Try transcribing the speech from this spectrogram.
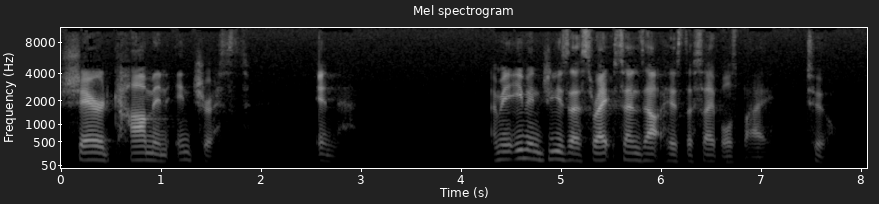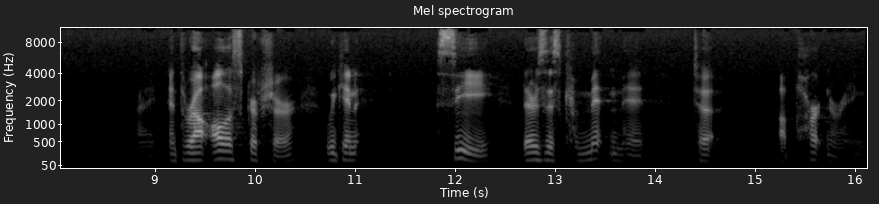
shared common interest in that. I mean, even Jesus, right, sends out his disciples by two. Right? And throughout all of Scripture, we can see there's this commitment to a partnering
